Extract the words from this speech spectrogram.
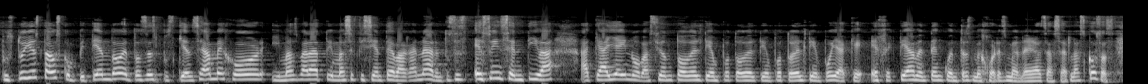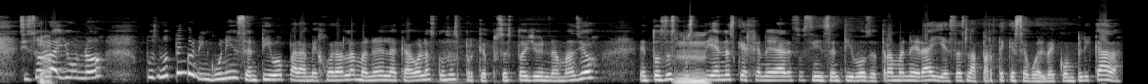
pues tú y yo estamos compitiendo, entonces pues quien sea mejor y más barato y más eficiente va a ganar. Entonces eso incentiva a que haya innovación todo el tiempo, todo el tiempo, todo el tiempo y a que efectivamente encuentres mejores maneras de hacer las cosas. Si solo hay uno, pues no tengo ningún incentivo para mejorar la manera en la que hago las cosas porque pues estoy yo y nada más yo. Entonces pues Mm. tienes que generar esos incentivos de otra manera y esa es la parte que se vuelve complicada.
